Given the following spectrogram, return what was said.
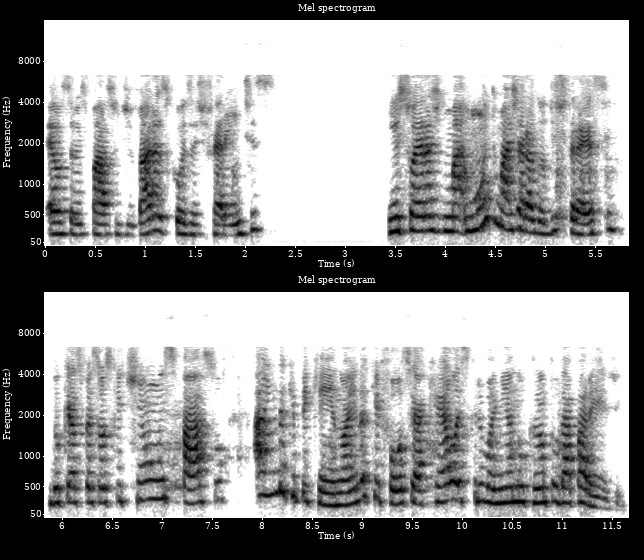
é o seu espaço de várias coisas diferentes. Isso era muito mais gerador de estresse do que as pessoas que tinham um espaço, ainda que pequeno, ainda que fosse aquela escrivaninha no canto da parede,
